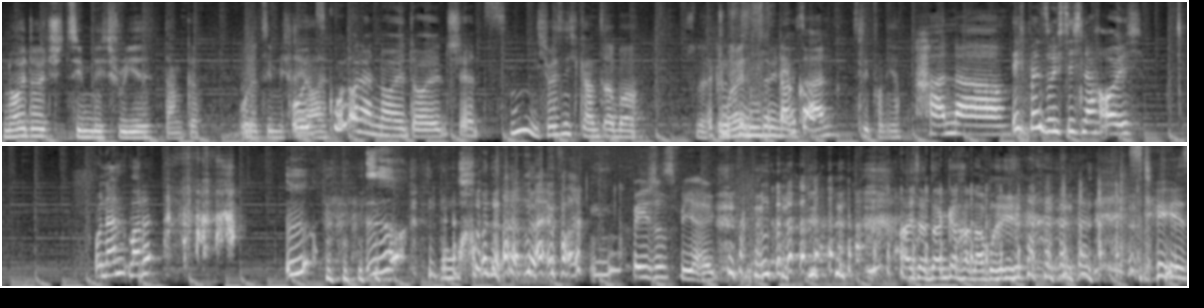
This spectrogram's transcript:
Neudeutsch, ziemlich real. Danke. Oder ziemlich real. Oldschool oder Neudeutsch jetzt? Hm, ich weiß nicht ganz, aber ist nett Du gemeint. findest- an. Ist lieb von ihr. Hanna, ich bin süchtig nach euch. Und dann, warte. Und dann einfach ein beiges Viereck. Alter, danke, Hannah Bre. Süß.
